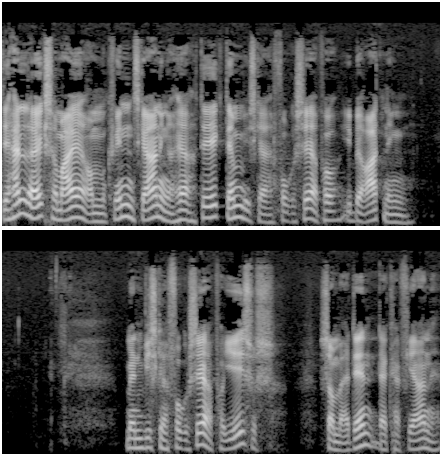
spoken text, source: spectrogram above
det handler ikke så meget om kvindens gerninger her. Det er ikke dem, vi skal fokusere på i beretningen. Men vi skal fokusere på Jesus, som er den, der kan fjerne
